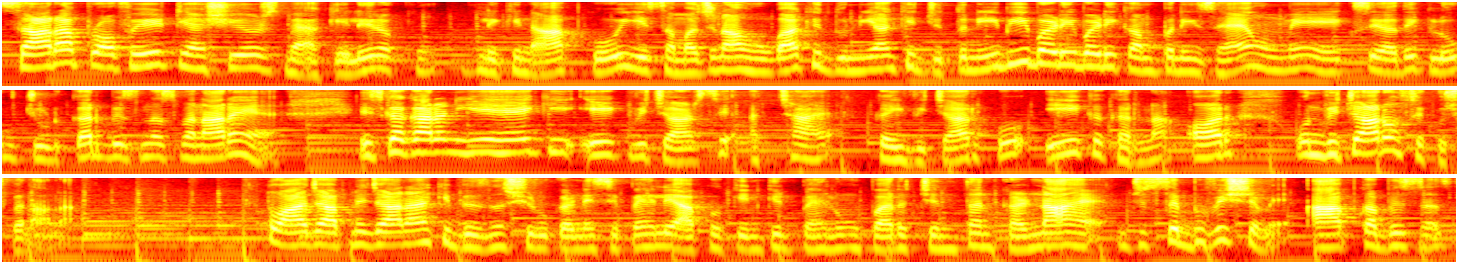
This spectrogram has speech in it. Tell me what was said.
सारा प्रॉफिट या शेयर्स मैं अकेले रखूँ। लेकिन आपको ये समझना होगा कि दुनिया की जितनी भी बड़ी बड़ी कंपनीज़ हैं, उनमें एक से अधिक लोग जुड़कर बिज़नेस बना रहे हैं। इसका कारण ये है कि एक विचार से अच्छा है कई विचार को एक करना और उन विचारों से कुछ बनाना। तो आज आपने जाना कि बिज़नेस शुरू करने से पहले आपको किन किन पहलुओं पर चिंतन करना है, जिससे भविष्य में आपका बिज़नेस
